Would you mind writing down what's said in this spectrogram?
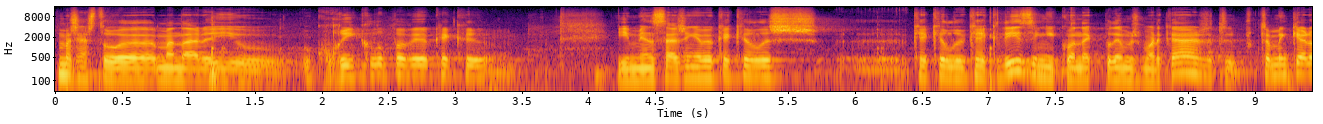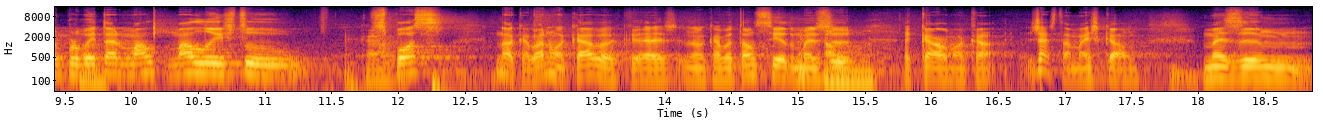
mas já estou a mandar aí o, o currículo para ver o que é que. e a mensagem a ver o que é que eles. eh, O que, é que, o que é que dizem e quando é que podemos marcar, porque também quero aproveitar mal, mal isto Acaba. se posso. Não, acabar não acaba, não acaba tão cedo, mas Acalma. eh, acalma, acalma. Já está mais calmo. Mas hum,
